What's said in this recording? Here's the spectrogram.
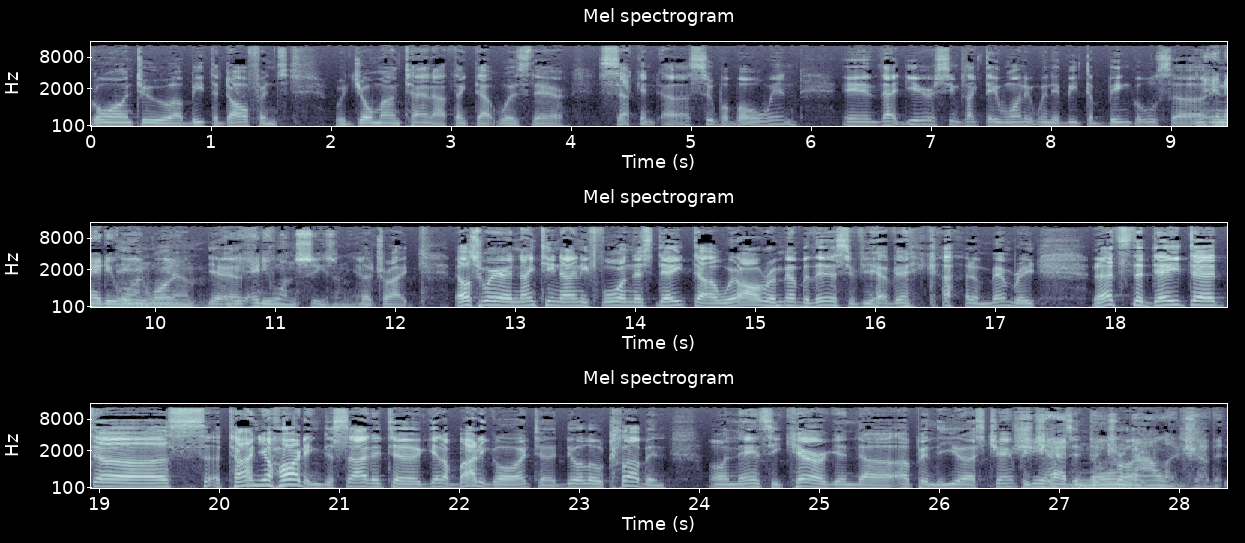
go on to beat the Dolphins with Joe Montana. I think that was their second Super Bowl win and that year seems like they won it when they beat the Bengals uh, in, 81, 81. Yeah. yeah. 81 season. Yeah. That's right. Elsewhere in 1994 on this date, uh, we all remember this if you have any kind of memory. That's the date that uh, Tonya Harding decided to get a bodyguard to do a little clubbing on Nancy Kerrigan uh, up in the U.S. Championship. She had no Detroit. knowledge of it.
